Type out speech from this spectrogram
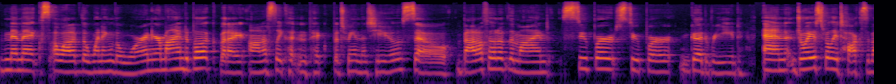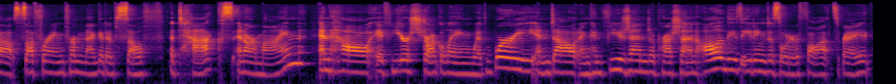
mimics a lot of the Winning the War in Your Mind book, but I honestly couldn't pick between the two. So, Battlefield of the Mind, super, super good read. And Joyce really talks about suffering from negative self attacks in our mind and how if you're struggling with worry and doubt and confusion, depression, all of these eating disorder thoughts, right?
